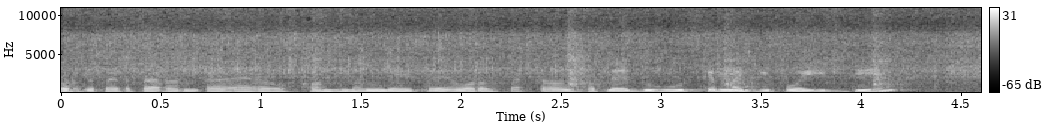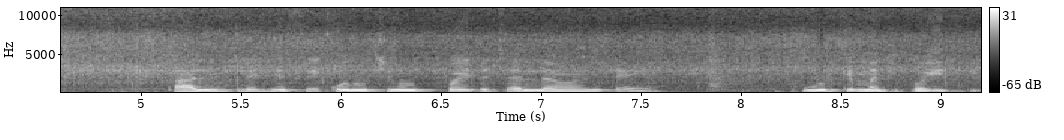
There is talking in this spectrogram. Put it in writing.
ఉడకపెడతారంట. కొంతమంది అయితే ఉడకపెట్టలేదు ఊరికే మగ్గిపోయిద్ది. తాలింపులు వేసేసి కొంచెం ఉప్పు అయితే చల్లామంటే ఊరికే మగ్గిపోయిద్ది.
